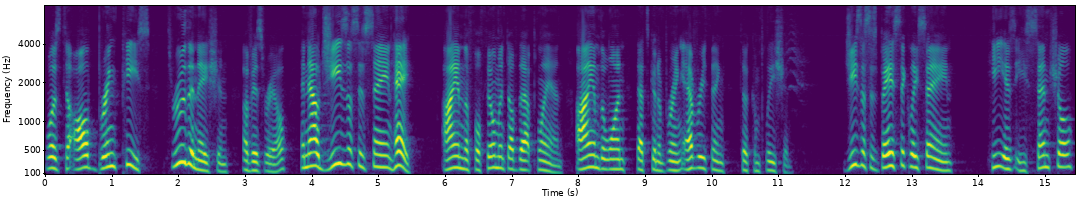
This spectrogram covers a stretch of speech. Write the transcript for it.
was to all bring peace through the nation of Israel, and now Jesus is saying, hey, I am the fulfillment of that plan. I am the one that's going to bring everything to completion. Jesus is basically saying he is essential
